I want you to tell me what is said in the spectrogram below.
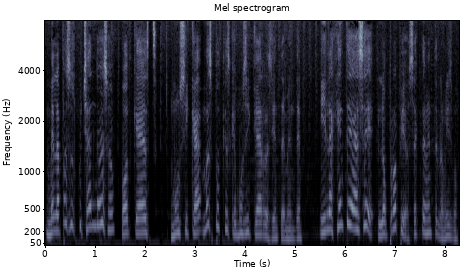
me la paso escuchando eso, podcast, música, más podcast que música recientemente. Y la gente hace lo propio, exactamente lo mismo.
